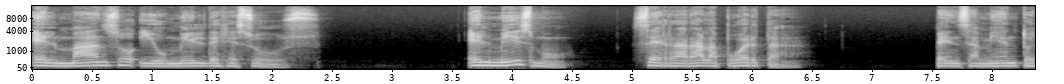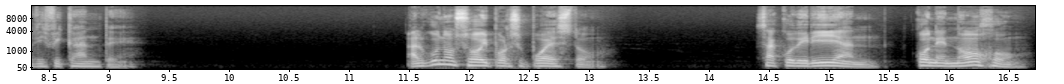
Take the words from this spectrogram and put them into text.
el manso y humilde Jesús, él mismo cerrará la puerta pensamiento edificante. Algunos hoy, por supuesto, sacudirían con enojo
